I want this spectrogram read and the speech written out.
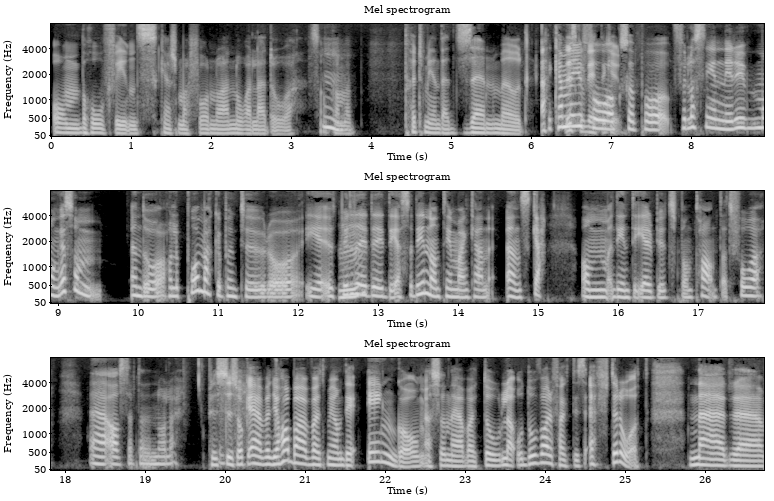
om behov finns kanske man får några nålar då som Mm. kommer put me in that zen mode. Ah, Det kan man ska ju få jättekul. också på förlossningen. är det ju många som ändå håller på med akupunktur och är utbildade Mm. i det. Så det är någonting man kan önska om det inte erbjuds spontant att få eh, avstöpande nålar. Precis, och även, jag har bara varit med om det en gång, alltså när jag varit doula. Och då var det faktiskt efteråt, när eh,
